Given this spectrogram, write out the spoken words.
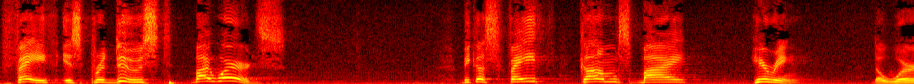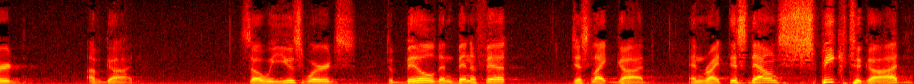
faith is produced by words. Because faith comes by hearing the Word of God. So we use words to build and benefit just like God. And write this down speak to God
